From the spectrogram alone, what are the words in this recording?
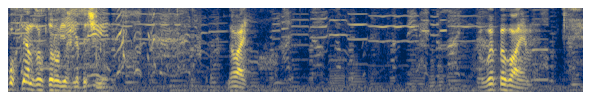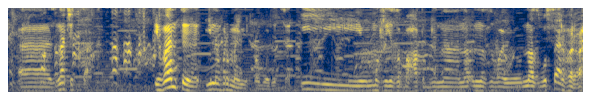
Бухнем за здоров'я глядачів. Давай. Випиваємо. Е, значить так. Івенти і на Вармені проводяться. І може я забагато блін, на, на, називаю назву сервера.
